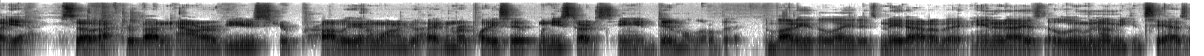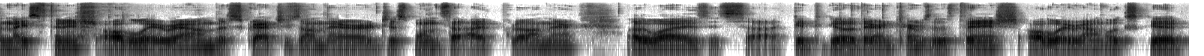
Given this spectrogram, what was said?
But yeah, so after about an hour of use, you're probably going to want to go ahead and replace it when you start seeing it dim a little bit. The body of the light is made out of an anodized aluminum. You can see it has a nice finish all the way around. The scratches on there are just ones that I've put on there. Otherwise, it's uh, good to go there in terms of the finish. All the way around looks good.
